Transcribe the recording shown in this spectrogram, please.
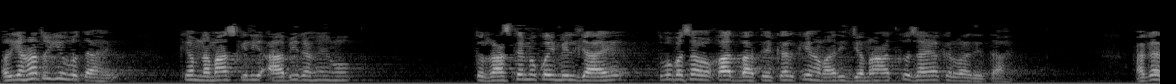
اور یہاں تو یہ ہوتا ہے کہ ہم نماز کے لیے آ بھی رہے ہوں تو راستے میں کوئی مل جائے تو وہ بسا اوقات باتیں کر کے ہماری جماعت کو ضائع کروا دیتا ہے۔ اگر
